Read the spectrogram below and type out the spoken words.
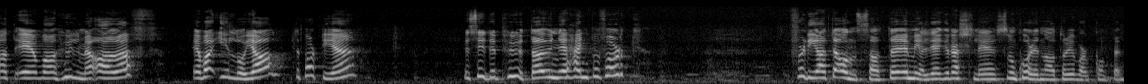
at jeg var hull med AUF. Jeg var illojal til partiet. Jeg sydde puter under hendene på folk fordi at jeg ansatte Emilie Gresli som koordinator i valgkampen.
